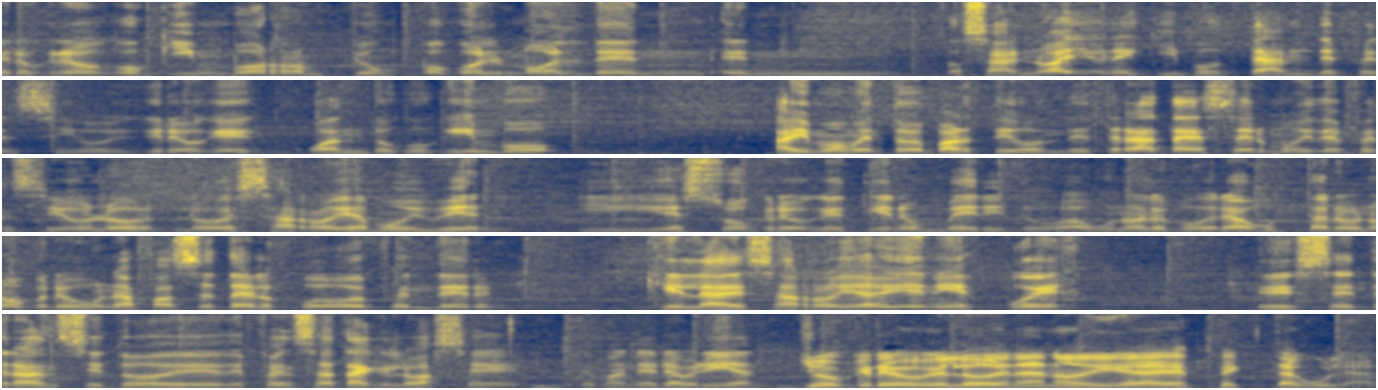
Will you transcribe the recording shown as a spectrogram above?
pero creo que Coquimbo rompió un poco el molde en, O sea, no hay un equipo tan defensivo. Y creo que cuando Coquimbo hay momentos de partido donde trata de ser muy defensivo, lo, lo desarrolla muy bien. Y eso creo que tiene un mérito. A uno le podrá gustar o no, pero es una faceta del juego defender que la desarrolla bien y después ese tránsito de defensa-ataque lo hace de manera brillante. Yo creo que lo de Nano Díaz es espectacular.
